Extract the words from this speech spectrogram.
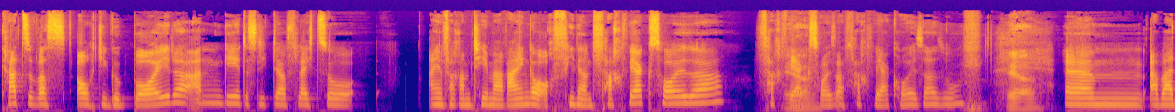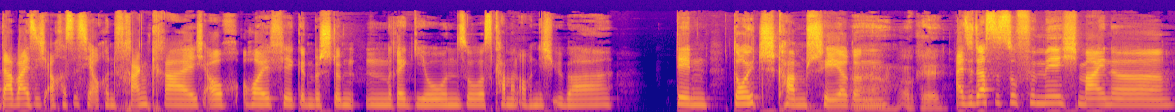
gerade so was auch die Gebäude angeht, das liegt da vielleicht so einfach am Thema Rheingau auch viel an Fachwerkshäuser. Fachwerkshäuser, Fachwerkhäuser, so. ja, Ähm, aber da weiß ich auch, es ist ja auch in Frankreich, auch häufig in bestimmten Regionen so, das kann man auch nicht über den Deutschkamm scheren. ah, okay. Also das ist so für mich meine,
